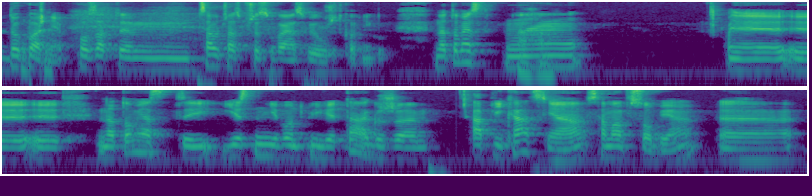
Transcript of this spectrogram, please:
Dokładnie. Uczy. Poza tym cały czas przesuwają swoich użytkowników. Natomiast. Mm, y, y, y, natomiast jest niewątpliwie tak, że aplikacja sama w sobie e,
